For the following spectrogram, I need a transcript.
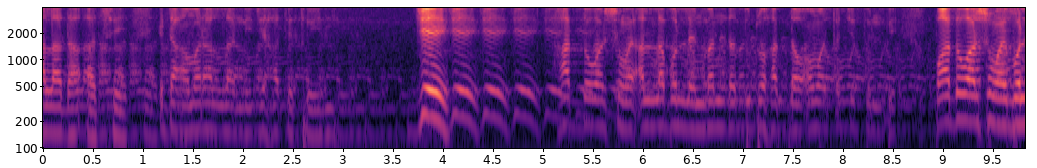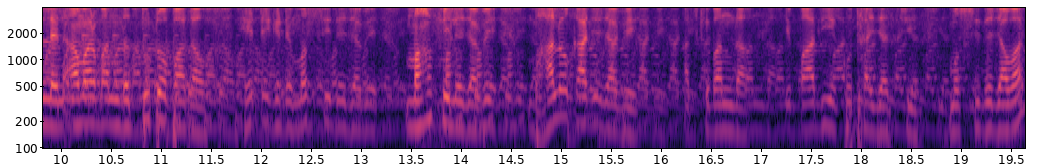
আলাদা আছে, এটা আমার আল্লাহ নিজে হাতে তৈরি যে হাত দেওয়ার সময় আল্লাহ বললেন বান্দা দুটো হাত দাও আমার কাছে তুলবে। পা দেওয়ার সময় বললেন আমার বান্দা দুটো পা দাও। হেঁটে হেঁটে মসজিদে যাবে মাহফিলে যাবে ভালো কাজে যাবে। আজকে বান্দা এ পা দিয়ে কোথায় যাচ্ছি? মসজিদে যাওয়ার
